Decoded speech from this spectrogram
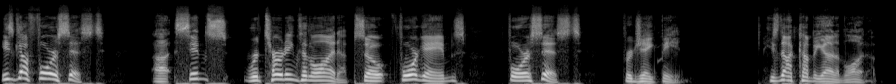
He's got four assists uh, since returning to the lineup. So four games, four assists for Jake Bean. He's not coming out of the lineup.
